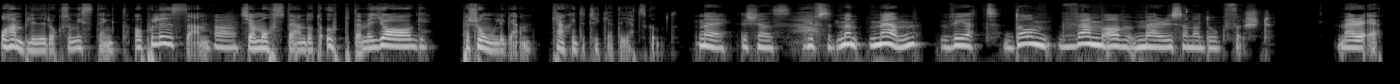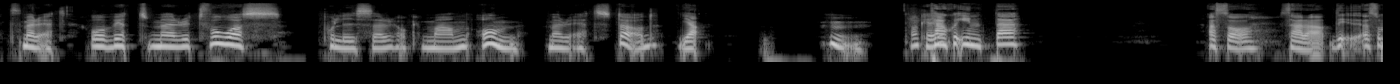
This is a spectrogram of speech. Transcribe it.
Och han blir också misstänkt av polisen. Så jag måste ändå ta upp det. Men jag personligen kanske inte tycker att det är jätteskumt. Nej, det känns hyfsat. Men, men vet de vem av Marysarna dog först? Mary 1. Mary 1. Och vet Mary 2s poliser och man om Mary 1s död? Ja. Hmm. Okej. Kanske inte... Alltså, så här, det, alltså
